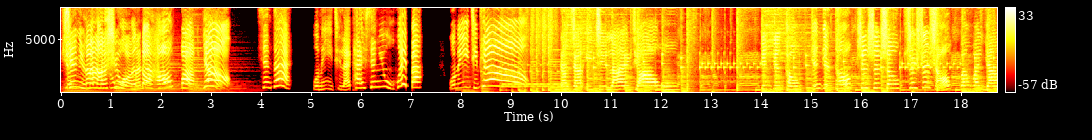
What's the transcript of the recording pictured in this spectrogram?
仙女娜娜是我们的好榜样。我们一起来开仙女舞会吧！我们一起跳，大家一起来跳舞，点点头，点点头，伸伸手，伸伸手，弯弯腰，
